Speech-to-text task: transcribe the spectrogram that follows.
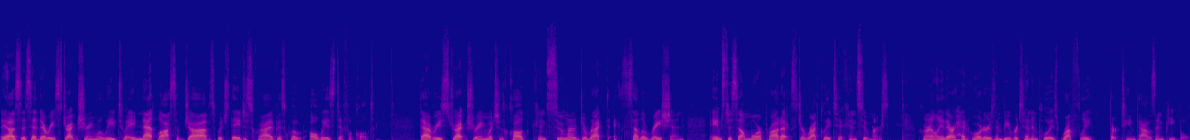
They also said their restructuring will lead to a net loss of jobs, which they described as, quote, always difficult. That restructuring, which is called Consumer Direct Acceleration, aims to sell more products directly to consumers. Currently, their headquarters in Beaverton employs roughly 13,000 people.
